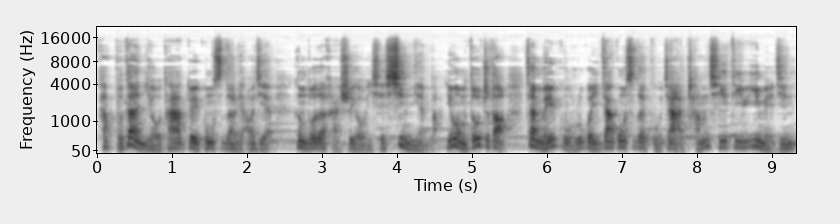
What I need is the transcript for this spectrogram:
他不但有他对公司的了解，更多的还是有一些信念吧。因为我们都知道，在美股，如果一家公司的股价长期低于一美金，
